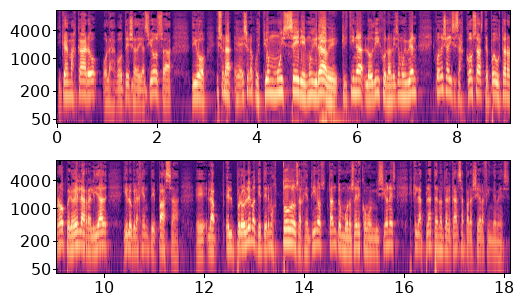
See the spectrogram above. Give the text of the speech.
y cada vez más caro, o las botellas de gaseosa. Digo, es una, es una cuestión muy seria y muy grave. Cristina lo dijo, lo analizó muy bien. cuando ella dice esas cosas, te puede gustar o no, pero es la realidad y es lo que la gente pasa. Eh, el problema que tenemos todos los argentinos, tanto en Buenos Aires como en Misiones, es que la plata no te alcanza para llegar a fin de mes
